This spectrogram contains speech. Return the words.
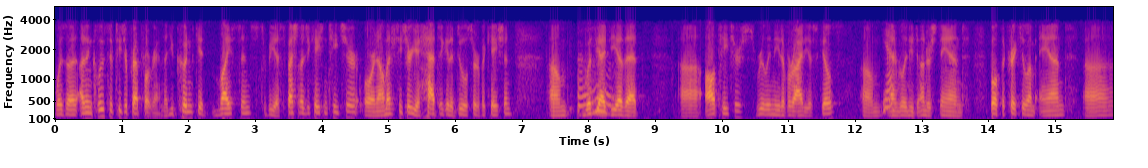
was a, an inclusive teacher prep program that you couldn't get licensed to be a special education teacher or an elementary teacher. You had to get a dual certification um, oh. with the idea that uh, all teachers really need a variety of skills um, yeah. and really need to understand both the curriculum and uh,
